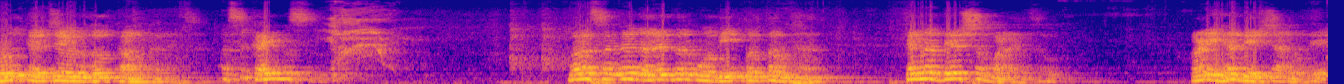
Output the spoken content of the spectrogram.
म्हणून त्यांच्या विरोधात काम करायचं. असं काही नसतं. मला सांगा नरेंद्र मोदी पंतप्रधान त्यांना देश सांभाळायचा होता. आणि ह्या देशामध्ये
